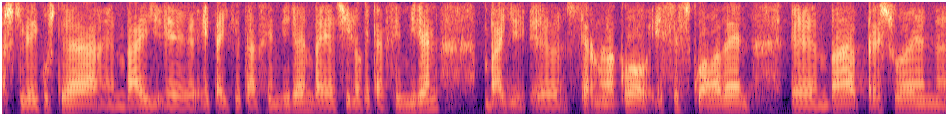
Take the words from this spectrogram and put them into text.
aski da ikustea bai e, epaiketak zen diren, bai atxiloketak zen diren, bai e, zer nolako ezeskoa baden e, ba presoen e,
